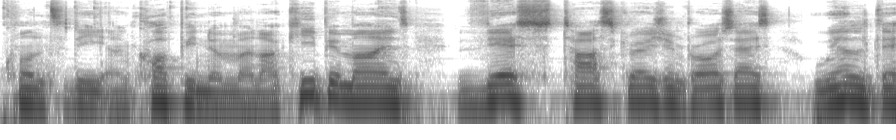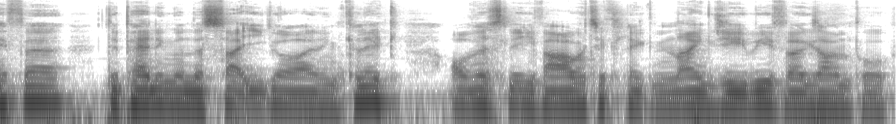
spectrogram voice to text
quantity and copy number. Now keep in mind this task creation process will differ depending on the site you go ahead and click. Obviously if i were to click Nike GB for example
